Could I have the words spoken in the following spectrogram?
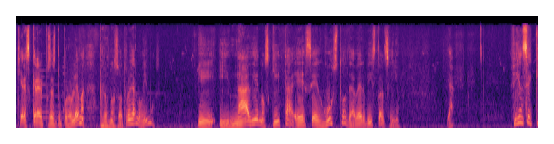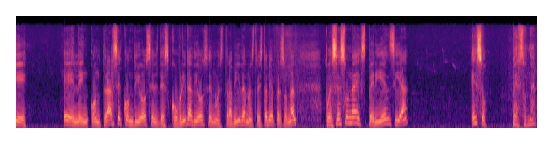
quieres creer, pues es tu problema, pero nosotros ya lo vimos. Y, y nadie nos quita ese gusto de haber visto al Señor. ¿Ya? Fíjense que el encontrarse con Dios, el descubrir a Dios en nuestra vida, en nuestra historia personal, pues es una experiencia, eso, personal.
